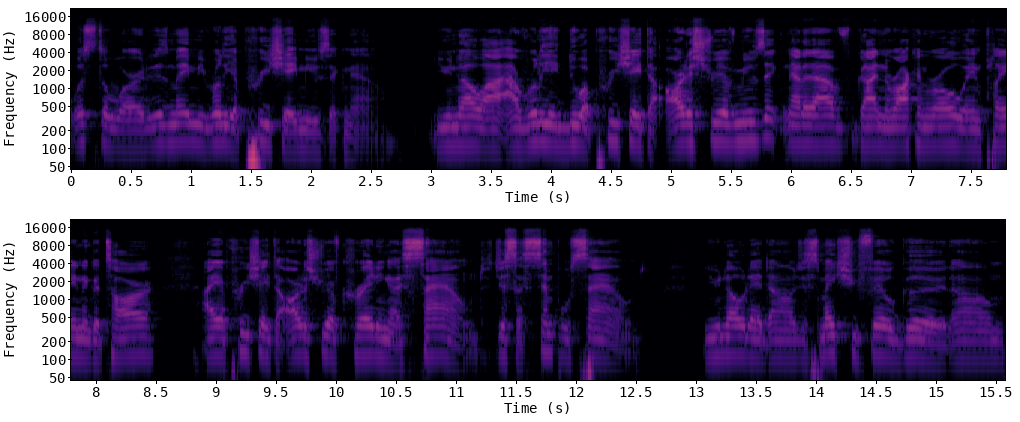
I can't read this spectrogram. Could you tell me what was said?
What's the word? It has made me really appreciate music now. You know, I, I really do appreciate the artistry of music now that I've gotten to rock and roll and playing the guitar. I appreciate the artistry of creating a sound, just a simple sound, you know, that uh, just makes you feel good. Um,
